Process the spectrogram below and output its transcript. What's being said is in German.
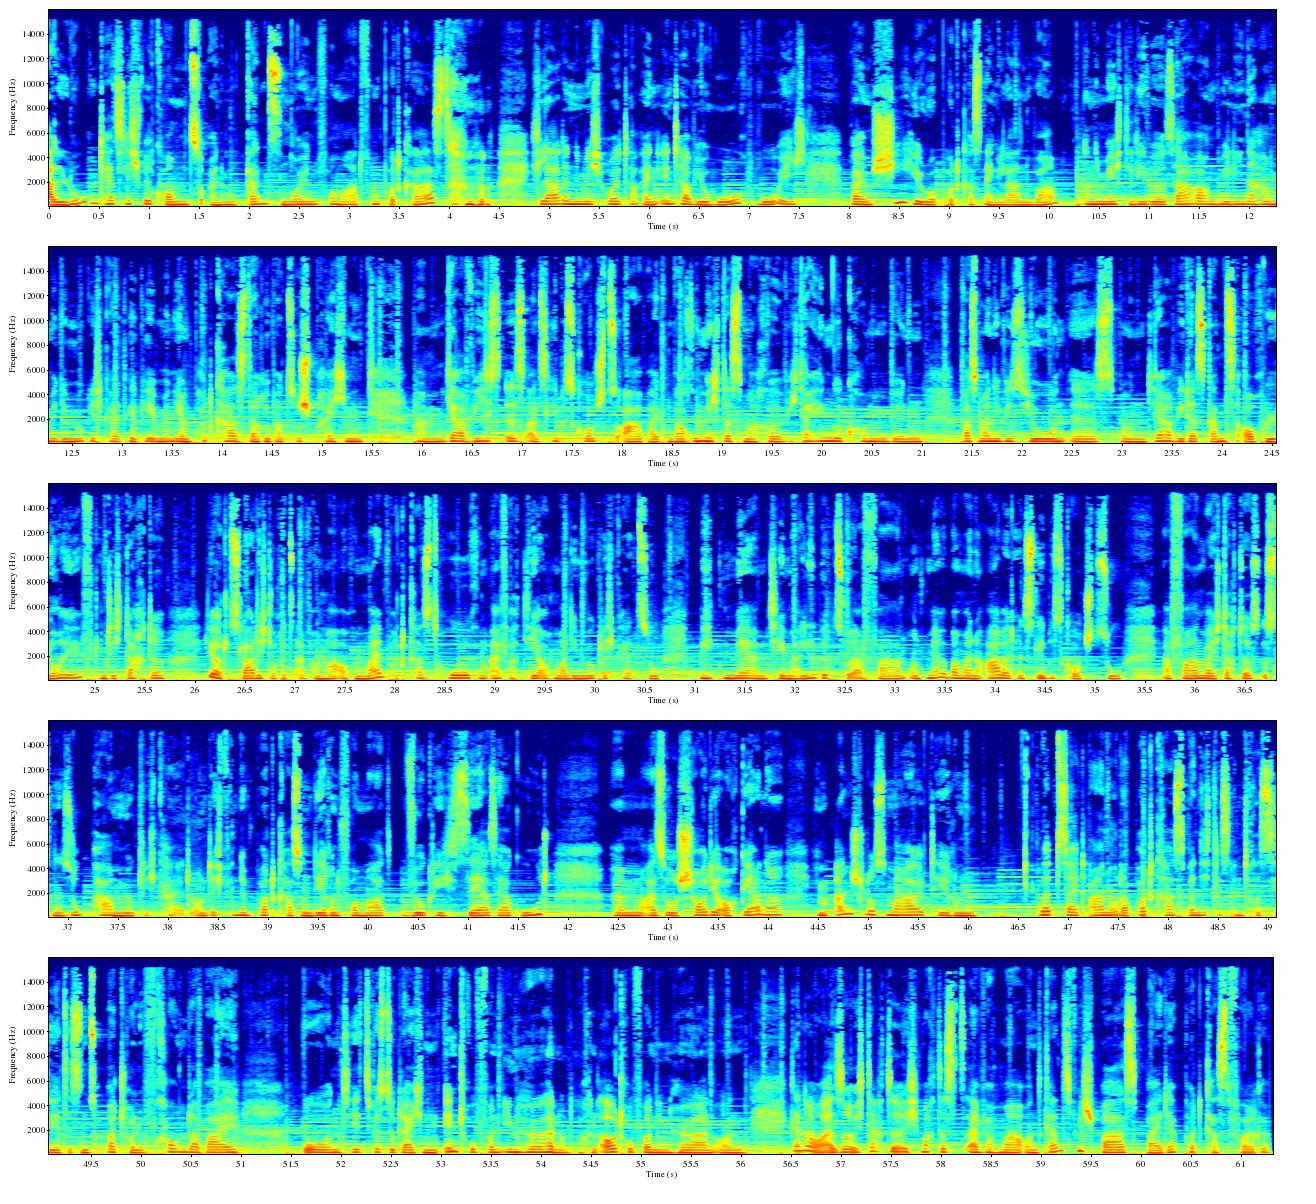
Hallo und herzlich willkommen zu einem ganz neuen Format vom Podcast. Ich lade nämlich heute ein Interview hoch, wo ich beim She Hero Podcast eingeladen war. Nämlich die liebe Sarah und Melina haben mir die Möglichkeit gegeben, in ihrem Podcast darüber zu sprechen, ähm, ja, wie es ist, als Liebescoach zu arbeiten, warum ich das mache, wie ich da hingekommen bin, was meine Vision ist und ja, wie das Ganze auch läuft. Und ich dachte, ja, das lade ich doch jetzt einfach mal auch in meinem Podcast hoch, um einfach dir auch mal die Möglichkeit zu bieten, mehr im Thema Liebe zu erfahren und mehr über meine Arbeit als Liebescoach zu erfahren, weil ich dachte, das ist eine super Möglichkeit. Und ich finde den Podcast und deren Format wirklich sehr, sehr gut. Ähm, also schau dir auch gerne im Anschluss mal deren Website an oder Podcast, wenn dich das interessiert. Es sind super tolle Frauen dabei. Und jetzt wirst du gleich ein Intro von ihnen hören und auch ein Outro von ihnen hören. Und genau, also ich dachte, ich mache das jetzt einfach mal und ganz viel Spaß bei der Podcast-Folge.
